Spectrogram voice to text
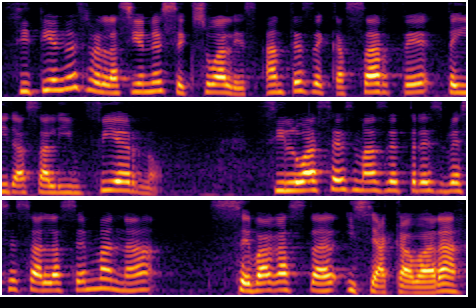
Si tienes relaciones sexuales antes de casarte, te irás al infierno. Si lo haces más de tres veces a la semana, se va a gastar y se acabará.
